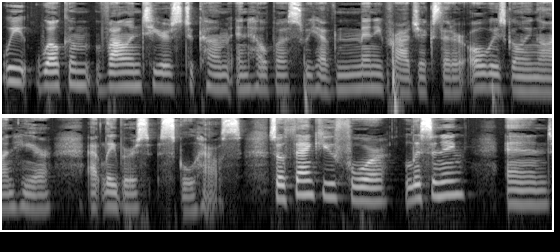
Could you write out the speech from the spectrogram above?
We welcome volunteers to come and help us. We have many projects that are always going on here at Labor's Schoolhouse. So thank you for listening and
